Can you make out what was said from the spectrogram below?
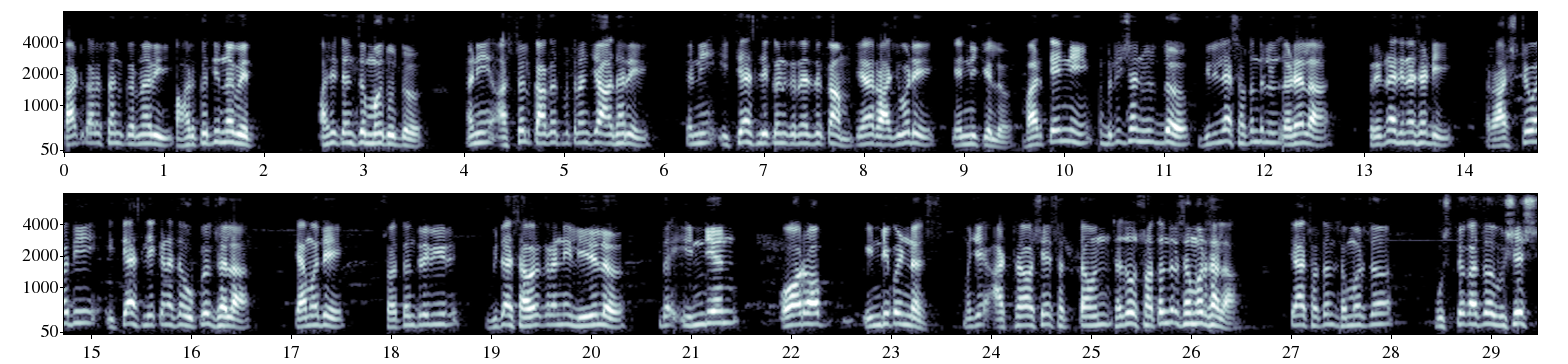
काटकारस्थान करणारी हरकती नव्हेत असे त्यांचं मत होतं. आणि अस्सल कागदपत्रांच्या आधारे त्यांनी इतिहास लेखन करण्याचं काम या राजवडे यांनी केलं. भारतीयांनी ब्रिटिशांविरुद्ध दिलेल्या स्वातंत्र्य लढ्याला प्रेरणा देण्यासाठी राष्ट्रवादी इतिहास लेखनाचा उपयोग झाला. त्यामध्ये स्वातंत्र्यवीर विदा सावरकरांनी लिहिलेलं the Indian war of independence म्हणजे अठराशे सत्तावन्नचा जो स्वातंत्र्य समर झाला त्या स्वातंत्र्य समरचं पुस्तकाचं विशेष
